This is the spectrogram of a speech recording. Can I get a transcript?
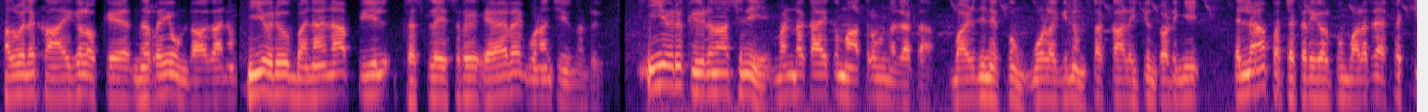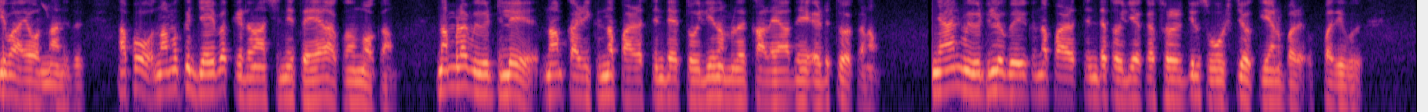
അതുപോലെ കായ്കളൊക്കെ നിറയെ ഉണ്ടാകാനും ഈ ഒരു ബനാന പീൽ ഫെർട്ടിലൈസർ ഏറെ ഗുണം ചെയ്യുന്നുണ്ട്. ഈ ഒരു കീടനാശിനി വെണ്ടക്കായ്ക്ക് മാത്രമൊന്നുമല്ല കേട്ടോ. വഴുതിനക്കും മുളകിനും തക്കാളിക്കും തുടങ്ങി എല്ലാ പച്ചക്കറികൾക്കും വളരെ എഫക്റ്റീവായ ഒന്നാണിത്. അപ്പോൾ നമുക്ക് ജൈവ കീടനാശിനി തയ്യാറാക്കുന്നത് നോക്കാം. നമ്മുടെ വീട്ടിൽ നാം കഴിക്കുന്ന പഴത്തിന്റെ തൊലി നമ്മൾ കളയാതെ എടുത്തു വെക്കണം. ഞാൻ വീട്ടിൽ ഉപയോഗിക്കുന്ന പഴത്തിന്റെ തൊലിയൊക്കെ ഫ്രിഡ്ജിൽ സൂക്ഷിച്ചു വെക്കുകയാണ് പതിവ്.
